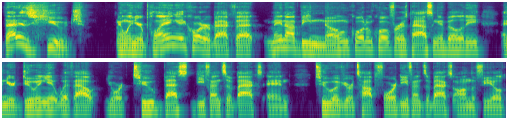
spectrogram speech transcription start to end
That is huge. And when you're playing a quarterback that may not be known, quote unquote, for his passing ability, and you're doing it without your two best defensive backs and two of your top four defensive backs on the field,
